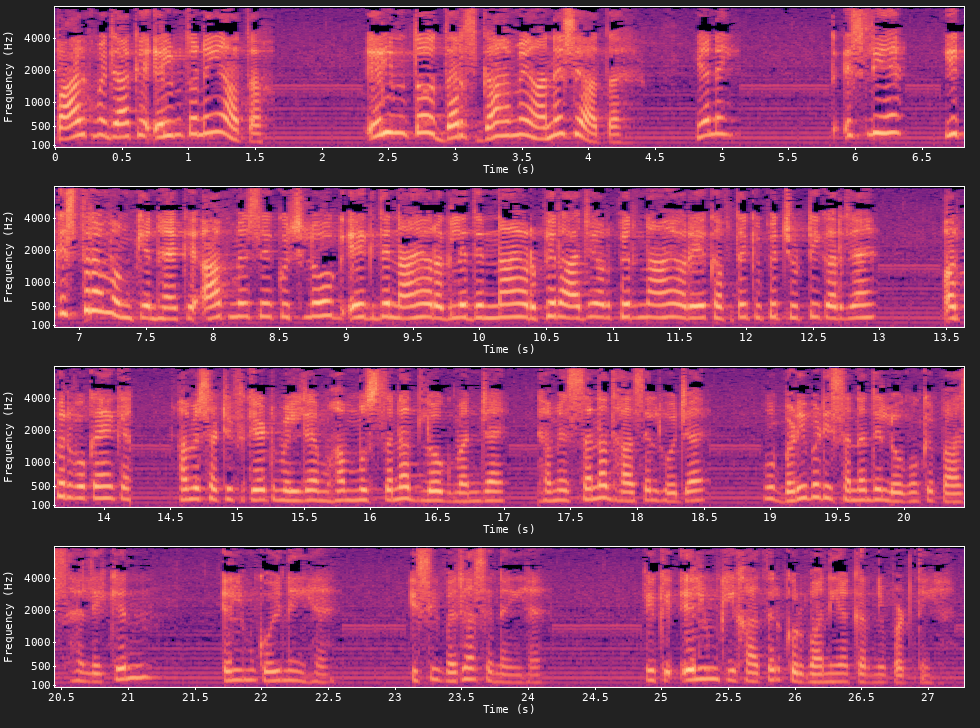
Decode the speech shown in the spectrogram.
پارک میں جا کے علم تو نہیں آتا۔ علم تو درس گاہ میں آنے سے آتا ہے، یا نہیں؟ تو اس لیے یہ کس طرح ممکن ہے کہ آپ میں سے کچھ لوگ ایک دن آئے اور اگلے دن نہ آئے اور پھر آ جائے اور پھر نہ آئے اور ایک ہفتے کی پھر چھٹی کر جائیں اور پھر وہ کہیں کہ ہمیں سرٹیفکیٹ مل جائے، ہم مستند لوگ بن جائیں، ہمیں سند حاصل ہو جائے۔ وہ بڑی بڑی سندیں لوگوں کے پاس ہیں، لیکن علم کوئی نہیں ہے، اسی وجہ سے نہیں ہے، کیونکہ علم کی خاطر قربانیاں کرنی پڑتی ہیں۔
